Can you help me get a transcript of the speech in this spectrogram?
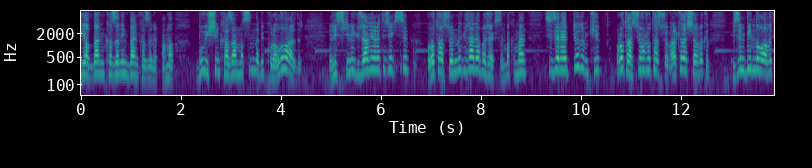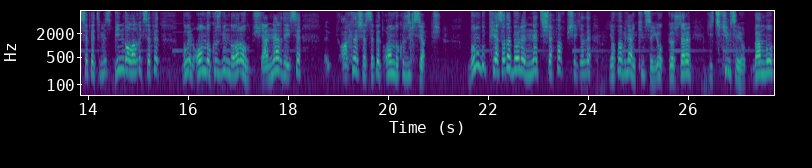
ya ben kazanayım ben kazanayım ama bu işin kazanmasının da bir kuralı vardır. Riskini güzel yöneteceksin, rotasyonunu güzel yapacaksın. Bakın ben sizlere hep diyordum ki rotasyon rotasyon. Arkadaşlar bakın bizim 1000 dolarlık sepetimiz 1000 dolarlık sepet bugün 19 bin dolar olmuş. Yani neredeyse arkadaşlar sepet 19x yapmış. Bunu bu piyasada böyle net şeffaf bir şekilde yapabilen kimse yok. Gösteren hiç kimse yok. Ben bu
